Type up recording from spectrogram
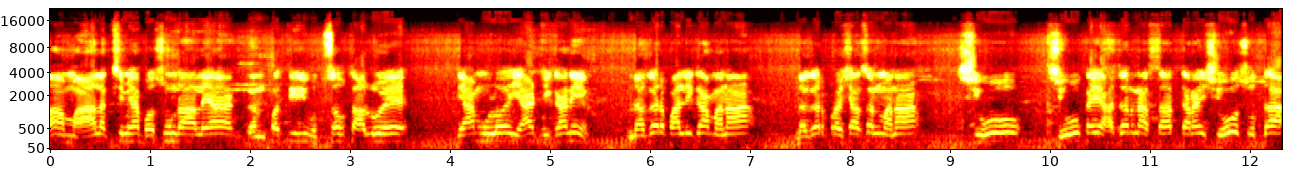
महालक्ष्म्या बसून राहिल्या. गणपती उत्सव चालू आहे. त्यामुळं या ठिकाणी नगरपालिका म्हणा नगर प्रशासन म्हणा शिवो शिवो काही हजर नसतात. कारण शिवोसुद्धा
